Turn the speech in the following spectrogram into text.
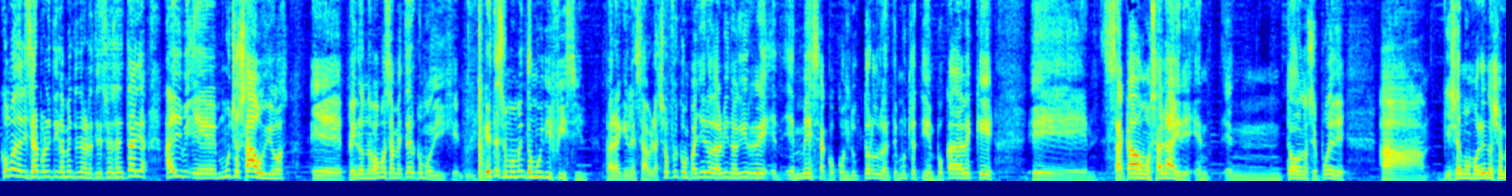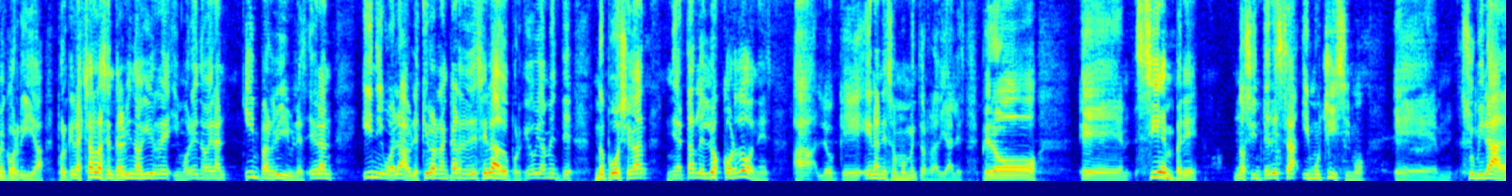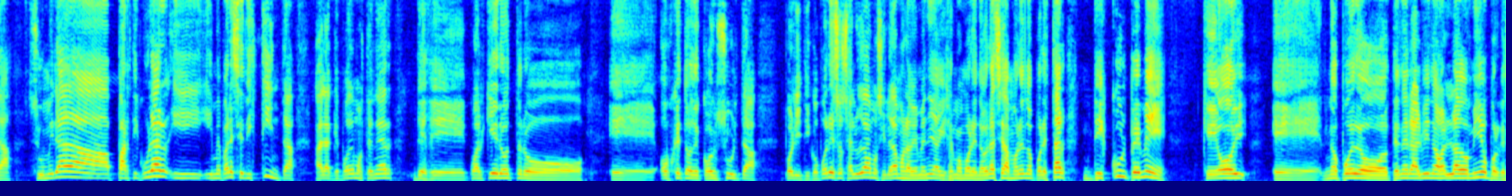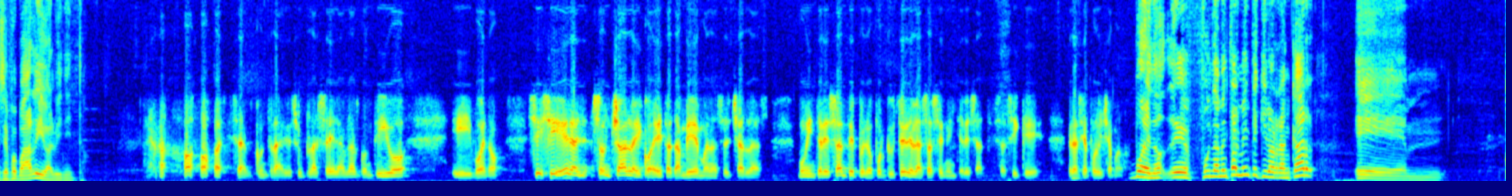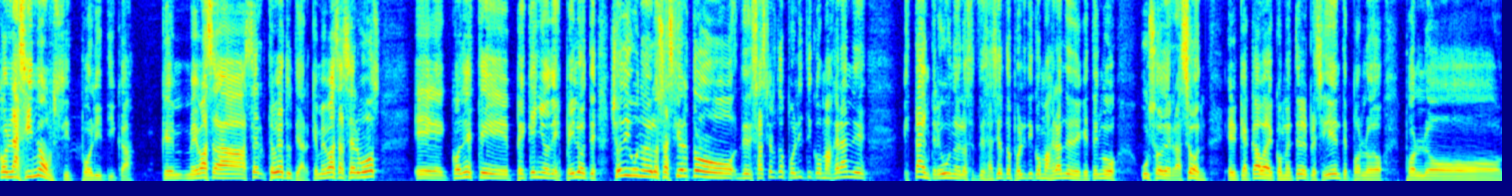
¿Cómo analizar políticamente una restricción sanitaria? Hay eh, muchos audios, eh, pero nos vamos a meter como dije. Este es un momento muy difícil para quien les habla. Yo fui compañero de Albino Aguirre en, mesa, co-conductor durante mucho tiempo. Cada vez que eh, sacábamos al aire en, en Todo No Se Puede a Guillermo Moreno, yo me corría, porque las charlas entre Albino Aguirre y Moreno eran imperdibles, eran inigualables. Quiero arrancar desde ese lado, porque obviamente no puedo llegar ni a atarle los cordones a lo que eran esos momentos radiales. Pero eh, siempre nos interesa y muchísimo eh, su mirada, su mirada particular y, me parece distinta a la que podemos tener desde cualquier otro eh, objeto de consulta político. Por eso saludamos y le damos la bienvenida a Guillermo Moreno. Gracias Moreno por estar. Discúlpeme que hoy no puedo tener al vino al lado mío porque se fue para arriba el vinito. al contrario, es un placer hablar contigo y bueno, sí, sí, eran, son charlas y con esta también van a ser charlas muy interesantes, pero porque ustedes las hacen interesantes, así que gracias por el llamado. Bueno, eh, fundamentalmente quiero arrancar eh, con la sinopsis política que me vas a hacer, te voy a tutear, que me vas a hacer vos eh, con este pequeño despelote. Yo digo uno de los aciertos, desaciertos políticos más grandes está entre uno de los desaciertos políticos más grandes de que tengo uso de razón, el que acaba de cometer el presidente por lo, por lo,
